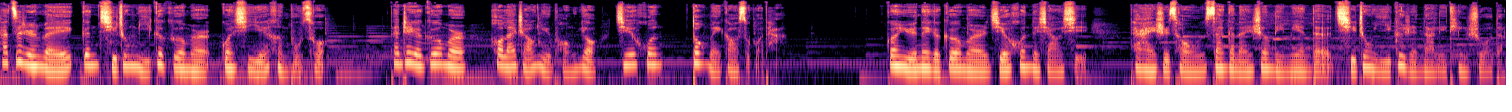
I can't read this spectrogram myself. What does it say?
他自认为跟其中一个哥们儿关系也很不错，但这个哥们儿后来找女朋友结婚都没告诉过他。关于那个哥们儿结婚的消息。他还是从三个男生里面的其中一个人那里听说的。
